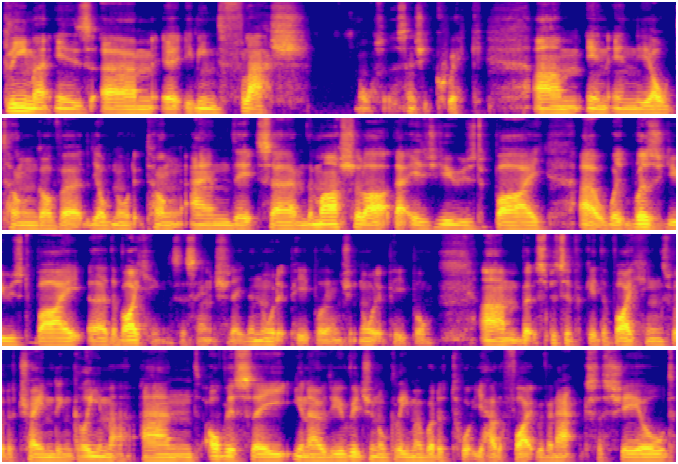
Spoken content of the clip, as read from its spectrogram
Glima is, um, it, it means flash, also essentially quick um, in in the old tongue of uh, the old Nordic tongue, and it's um, the martial art that is used by uh, was used by uh, the Vikings essentially, the Nordic people, the ancient Nordic people, um, but specifically the Vikings would have trained in Glima, and obviously you know the original Glima would have taught you how to fight with an axe, a shield,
